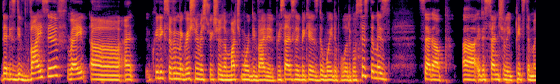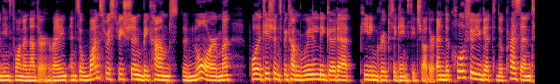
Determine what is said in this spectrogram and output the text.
that is divisive right? Uh, critics of immigration restrictions are much more divided precisely because the way the political system is set up uh, it essentially pits them against one another, right? And so once restriction becomes the norm, politicians become really good at pitting groups against each other. And the closer you get to the present,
